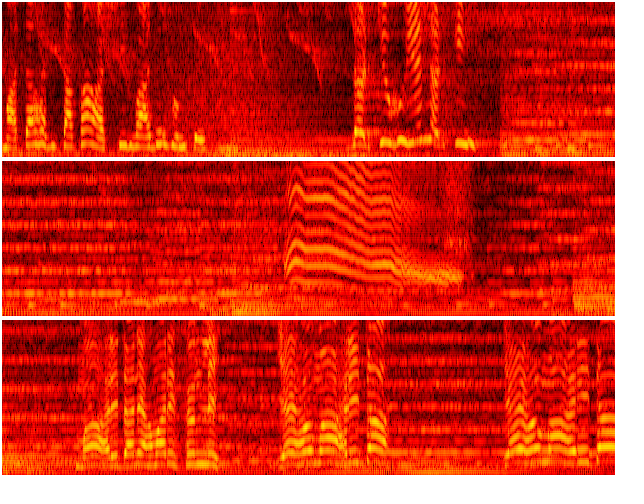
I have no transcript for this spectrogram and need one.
माता हरिता का आशीर्वाद है हम पे। लड़की हुई है लड़की। माँ हरिता ने हमारी सुन ली। जय हो माँ हरिता। जय हो माँ हरिता।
